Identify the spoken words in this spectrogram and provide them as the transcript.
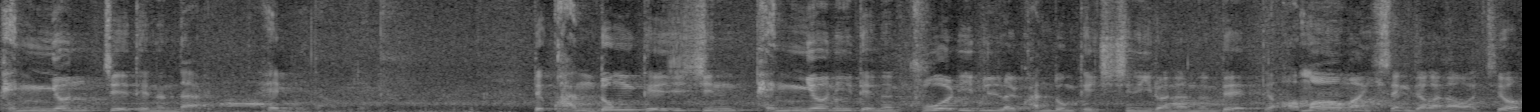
100년째 되는 날입니다. 해입니다. 근데 관동 대지진 100년이 되는 9월 1일 날 관동 대지진이 일어났는데 어마어마한 희생자가 나왔죠.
